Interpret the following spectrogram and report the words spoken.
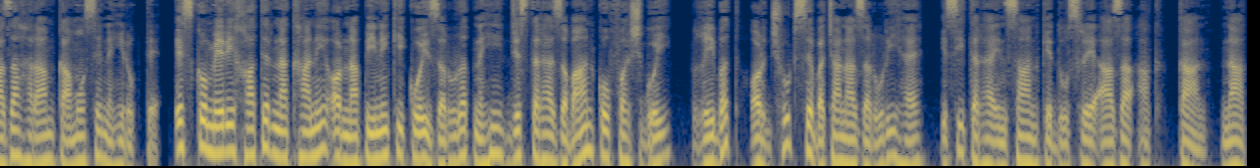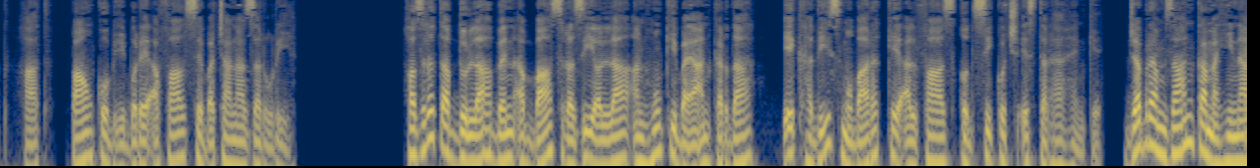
आज़ा हराम कामों से नहीं रुकते। इसको मेरी खातिर न खाने और न पीने की कोई ज़रूरत नहीं, जिस तरह ज़बान को फहशगोई गीबत और झूठ से बचाना ज़रूरी है, इसी तरह इंसान के दूसरे आज़ा आँख, कान, नाक, हाथ, पाँव को भी बुरे अफाल से बचाना ज़रूरी है। हज़रत अब्दुल्ला बिन अब्बास रज़ी अल्लाह अनहू की बयान करदा, एक हदीस मुबारक के अल्फाज कुदसी कुछ इस तरह हैं कि जब रमज़ान का महीना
